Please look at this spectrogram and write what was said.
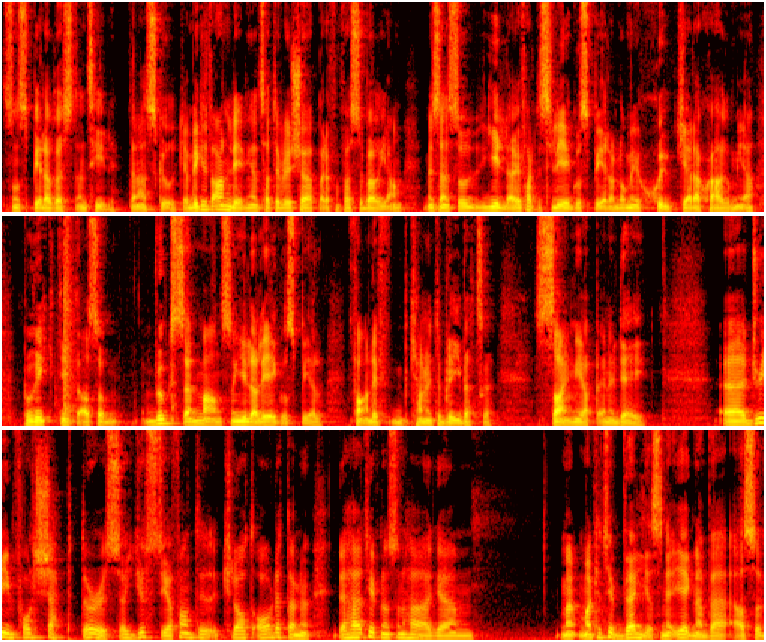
som spelar rösten till den här skurken. Vilket var anledningen till att jag ville köpa det från första början. Men sen så gillar jag ju faktiskt legospelen, de är ju sjukt jävla charmiga. På riktigt, alltså vuxen man som gillar legospel. fan det kan inte bli bättre. Sign me up any day. Uh, Dreamfall Chapters, ja just det, jag har fan inte klart av detta nu. Det här är typ någon sån här... Um, man, man, kan typ välja sina egna, alltså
